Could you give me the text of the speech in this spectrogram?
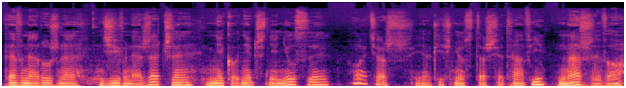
pewne różne dziwne rzeczy, niekoniecznie newsy, chociaż jakiś news też się trafi, na żywo.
